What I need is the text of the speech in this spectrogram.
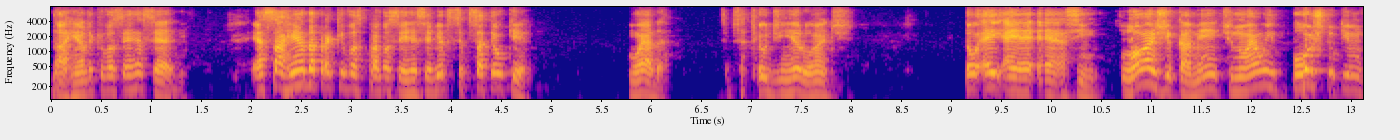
Da renda que você recebe. Essa renda, para você, você receber, você precisa ter o quê? Moeda. Você precisa ter o dinheiro antes. Então, é, é, é assim, logicamente, não é o imposto que,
